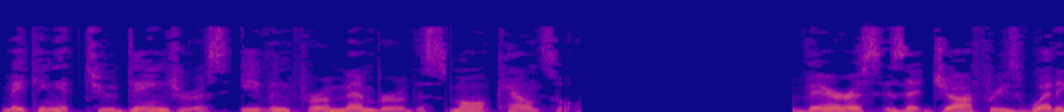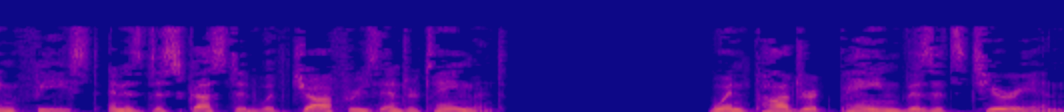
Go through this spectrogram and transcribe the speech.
making it too dangerous even for a member of the small council. Varys is at Joffrey's wedding feast and is disgusted with Joffrey's entertainment. When Podrick Payne visits Tyrion,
